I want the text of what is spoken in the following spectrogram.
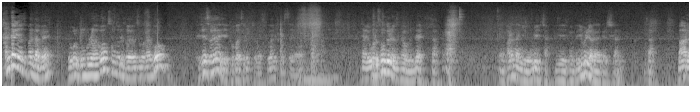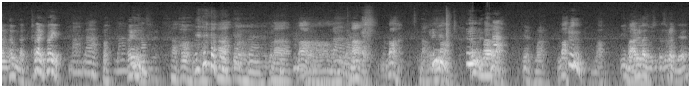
간단히 연습한 다음에 이걸 공부를 하고 성조를 더 연습을 하고 그제서야 이제 교과서를 들어갈 수가 있겠어요. 자, 이걸로 성조를 연습해 보는데 자, 네, 바른 남김 우리 자 이제 지금 입을 열어야 될 시간. 자, 말을 한번 해본다. 편하게 편하게. 마. 마. 마. 아니, 마. 마. 아, 마. 마, 마. 마. 마. 마. 마. 응. 마. 마. 예, 마. 마. 마. 이 말을 가지고 연습을 하는데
